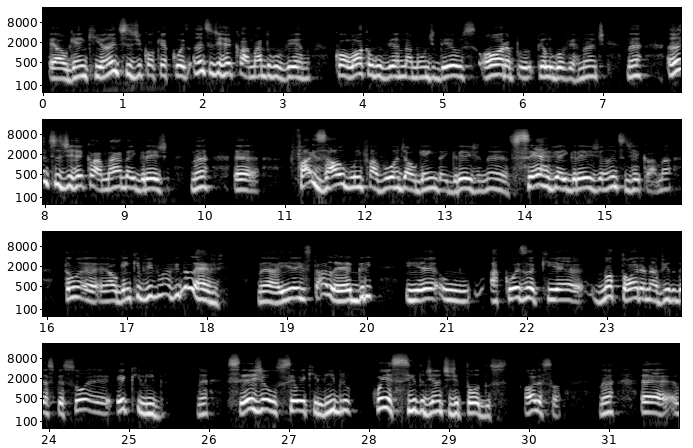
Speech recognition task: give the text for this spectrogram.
é alguém que antes de qualquer coisa, antes de reclamar do governo, coloca o governo na mão de Deus, ora por, pelo governante, né? antes de reclamar da igreja, né? É, faz algo em favor de alguém da igreja, né? serve a igreja antes de reclamar. Então é, é alguém que vive uma vida leve, né? aí está alegre e é o, a coisa que é notória na vida das pessoas é equilíbrio. Né? Seja o seu equilíbrio conhecido diante de todos. Olha só. Né? É,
